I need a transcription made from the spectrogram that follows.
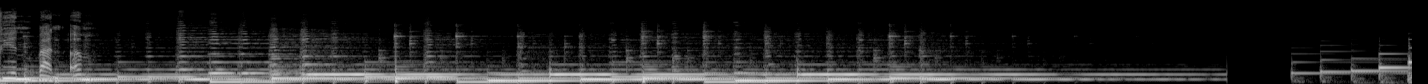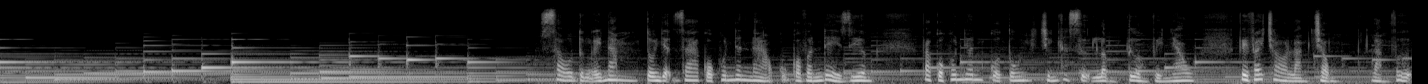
phiên bản âm. Sau từng ấy năm, tôi nhận ra cuộc hôn nhân nào cũng có vấn đề riêng và cuộc hôn nhân của tôi chính là sự lầm tưởng về nhau, về vai trò làm chồng, làm vợ.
